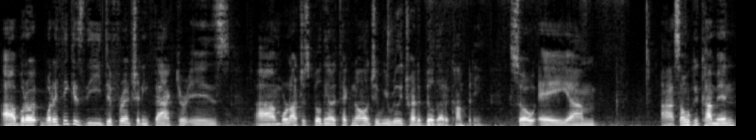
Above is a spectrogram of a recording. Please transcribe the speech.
Uh, but uh, what I think is the differentiating factor is um, we're not just building out a technology. We really try to build out a company. So a um, uh, someone could come in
